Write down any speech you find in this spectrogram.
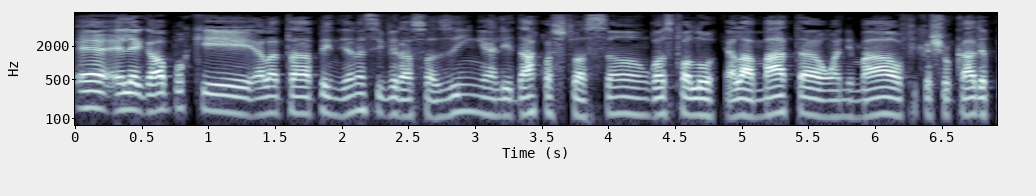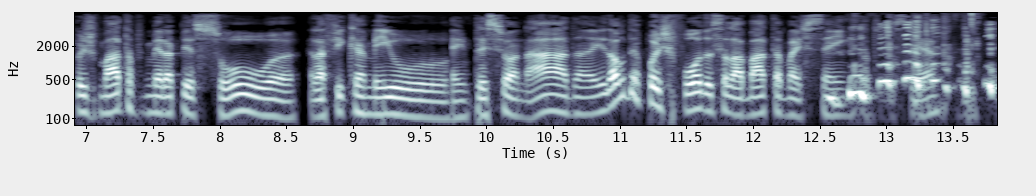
É, é legal porque ela tá aprendendo a se virar sozinha, a lidar com a situação, você falou, ela mata um animal, fica chocada, depois mata a primeira pessoa, ela fica meio é, impressionada, e logo depois foda-se, ela mata mais 100, tá tudo certo.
